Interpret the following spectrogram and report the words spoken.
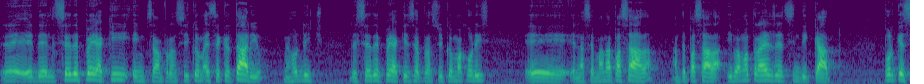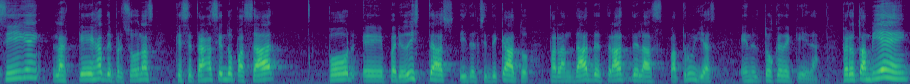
eh, del CDP aquí en San Francisco, el secretario, mejor dicho, del CDP aquí en San Francisco de Macorís, en la semana pasada, antepasada, y vamos a traer del sindicato, porque siguen las quejas de personas que se están haciendo pasar por eh, periodistas y del sindicato para andar detrás de las patrullas en el toque de queda. Pero también,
